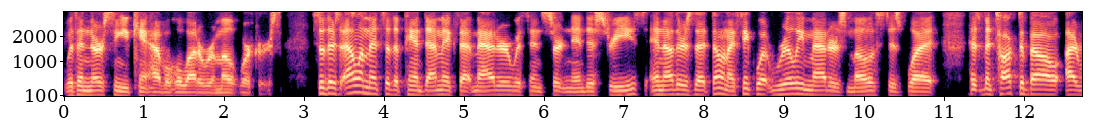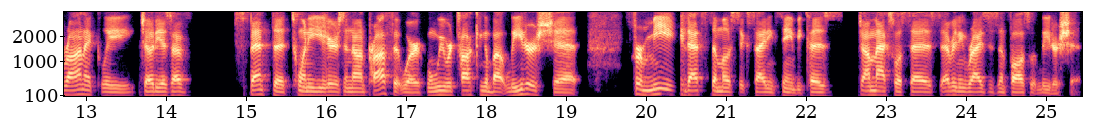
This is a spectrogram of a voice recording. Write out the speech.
Within nursing, you can't have a whole lot of remote workers. So, there's elements of the pandemic that matter within certain industries and others that don't. I think what really matters most is what has been talked about, ironically, Jody, as I've spent the 20 years in nonprofit work, when we were talking about leadership, for me, that's the most exciting thing because John Maxwell says everything rises and falls with leadership.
